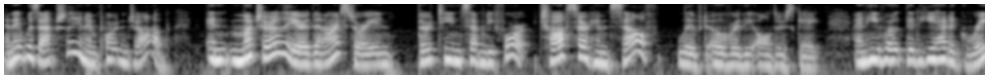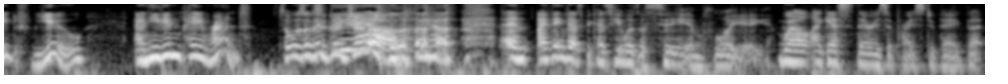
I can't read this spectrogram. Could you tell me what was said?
And it was actually an important job. And much earlier than our story, in 1374, Chaucer himself lived over the Aldersgate and he wrote that he had a great view and he didn't pay rent. So it was, It was a a good, good deal. job. Yeah. and I think that's because he was a city employee. Well, I guess there is a price to pay, but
